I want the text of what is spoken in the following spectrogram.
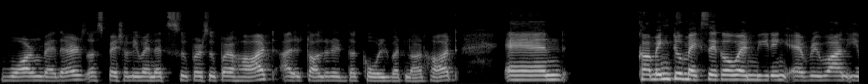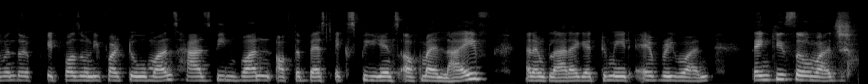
warm weathers, especially when it's super, super hot. I'll tolerate the cold, but not hot. And coming to Mexico and meeting everyone, even though it was only for two months, has been one of the best experience of my life. And I'm glad I get to meet everyone. Thank you so much.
